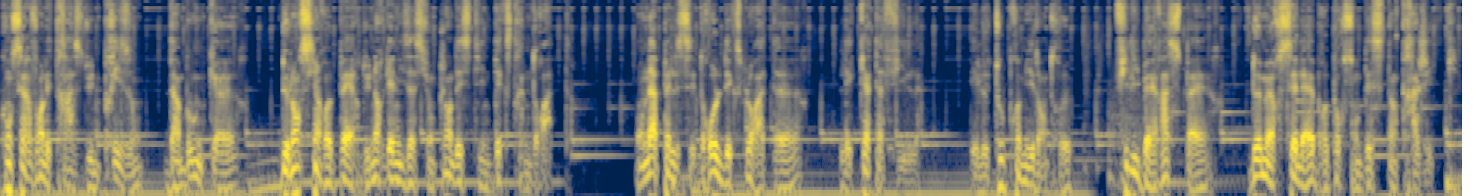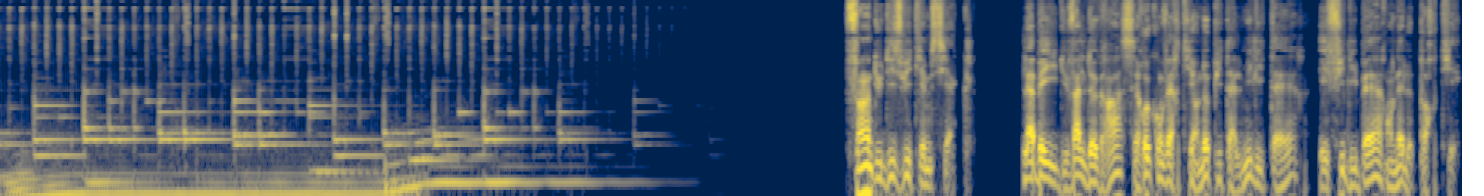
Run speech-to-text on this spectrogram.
conservant les traces d'une prison, d'un bunker, de l'ancien repère d'une organisation clandestine d'extrême droite. On appelle ces drôles d'explorateurs les cataphiles, et le tout premier d'entre eux, Philibert Asper, demeure célèbre pour son destin tragique. Fin du XVIIIe siècle. L'abbaye du Val-de-Grâce est reconvertie en hôpital militaire et Philibert en est le portier.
